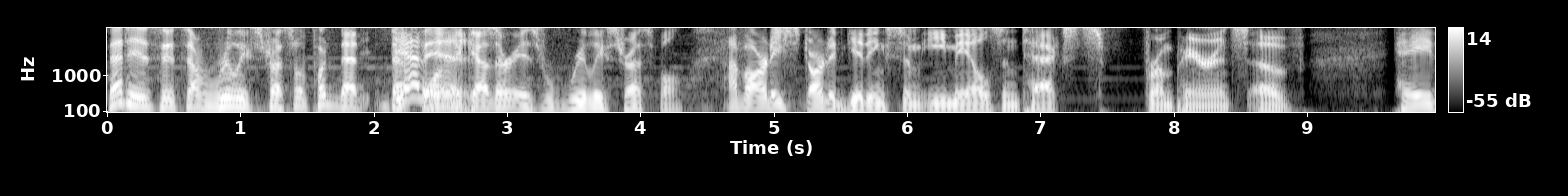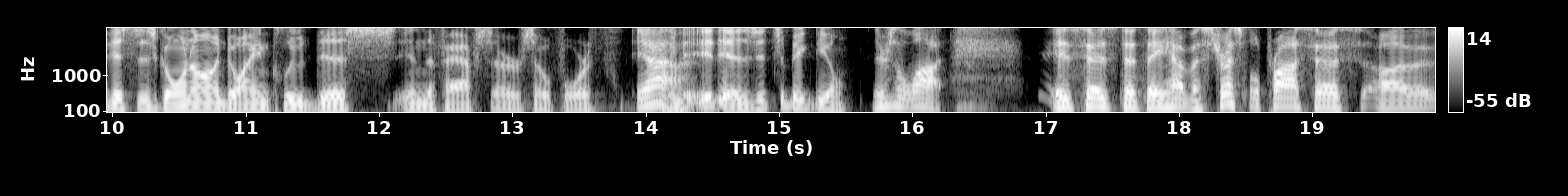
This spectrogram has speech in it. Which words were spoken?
that is, it's a really stressful. Putting that, that Yeah, form is. together is really stressful. I've already started getting some emails and texts from parents of, hey, this is going on. Do I include this in the FAFSA or so forth? Yeah. I mean, it is. It's a big deal. There's a lot. It says that they have a stressful process uh,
